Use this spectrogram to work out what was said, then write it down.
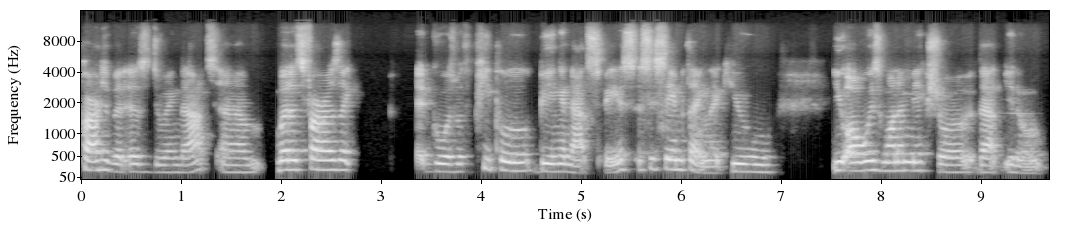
part of it is doing that. Um, but as far as like it goes with people being in that space, it's the same thing. Like you, you always want to make sure that you know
